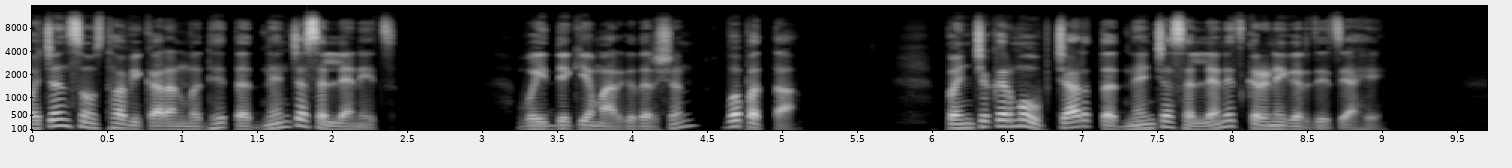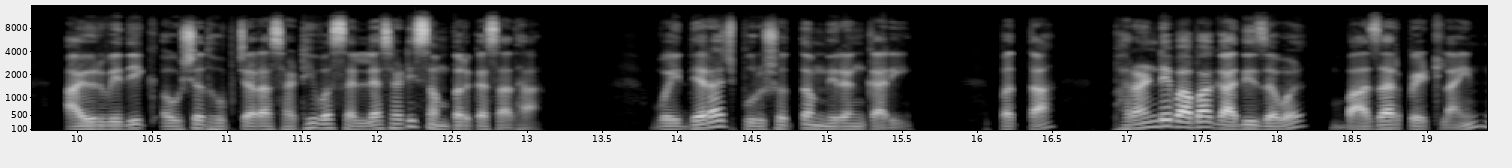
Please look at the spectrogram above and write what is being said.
पचनसंस्था विकारांमध्ये तज्ज्ञांच्या सल्ल्यानेच. वैद्यकीय मार्गदर्शन व पत्ता. पंचकर्म उपचार तज्ज्ञांच्या सल्ल्यानेच करणे गरजेचे आहे. आयुर्वेदिक औषधोपचारासाठी व सल्ल्यासाठी संपर्क साधा. वैद्यराज पुरुषोत्तम निरंकारी. पत्ता फरांडेबाबा गादीजवळ बाजारपेठ लाईन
